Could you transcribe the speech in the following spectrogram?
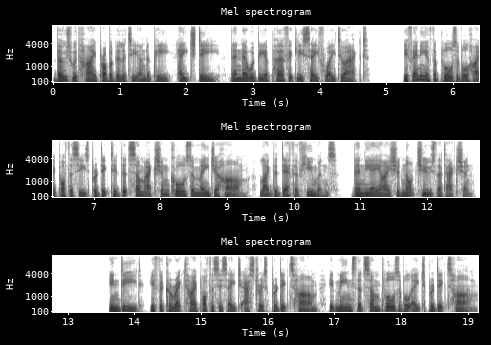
those with high probability under P.H.D., then there would be a perfectly safe way to act. If any of the plausible hypotheses predicted that some action caused a major harm, like the death of humans, then the AI should not choose that action. Indeed, if the correct hypothesis H predicts harm, it means that some plausible H predicts harm.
